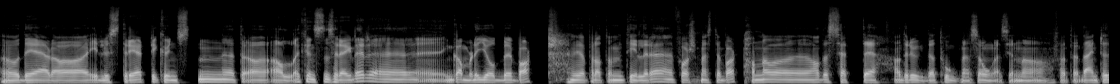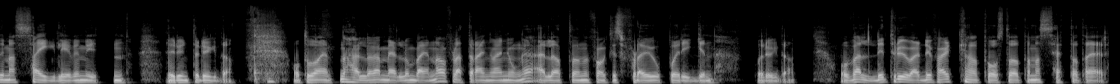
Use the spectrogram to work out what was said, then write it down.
Og det er da illustrert i kunsten etter alle kunstens regler. Eh, Gamle JB Barth, vi har pratet om tidligere, forsmester Barth, han hadde sett det, at rugda tok med seg ungene sine. for Det er en av de mest seiglive mytene rundt rugda. At hun enten holder dem mellom beina og fletter en og en unge, eller at han faktisk fløy på riggen på rugda. Og veldig troverdige folk har påstått at de har sett dette her.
